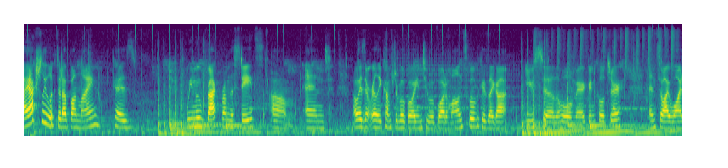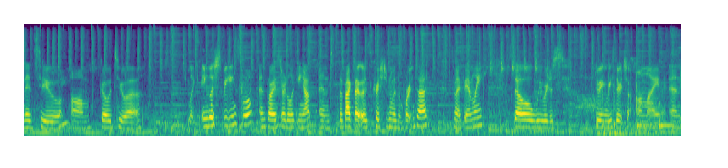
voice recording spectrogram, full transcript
I actually looked it up online because we moved back from the States um, and I wasn't really comfortable going to a Guatemalan school because I got used to the whole American culture. And so I wanted to um, go to a like English speaking school. And so I started looking up and the fact that it was Christian was important to us, to my family. So we were just doing research online and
